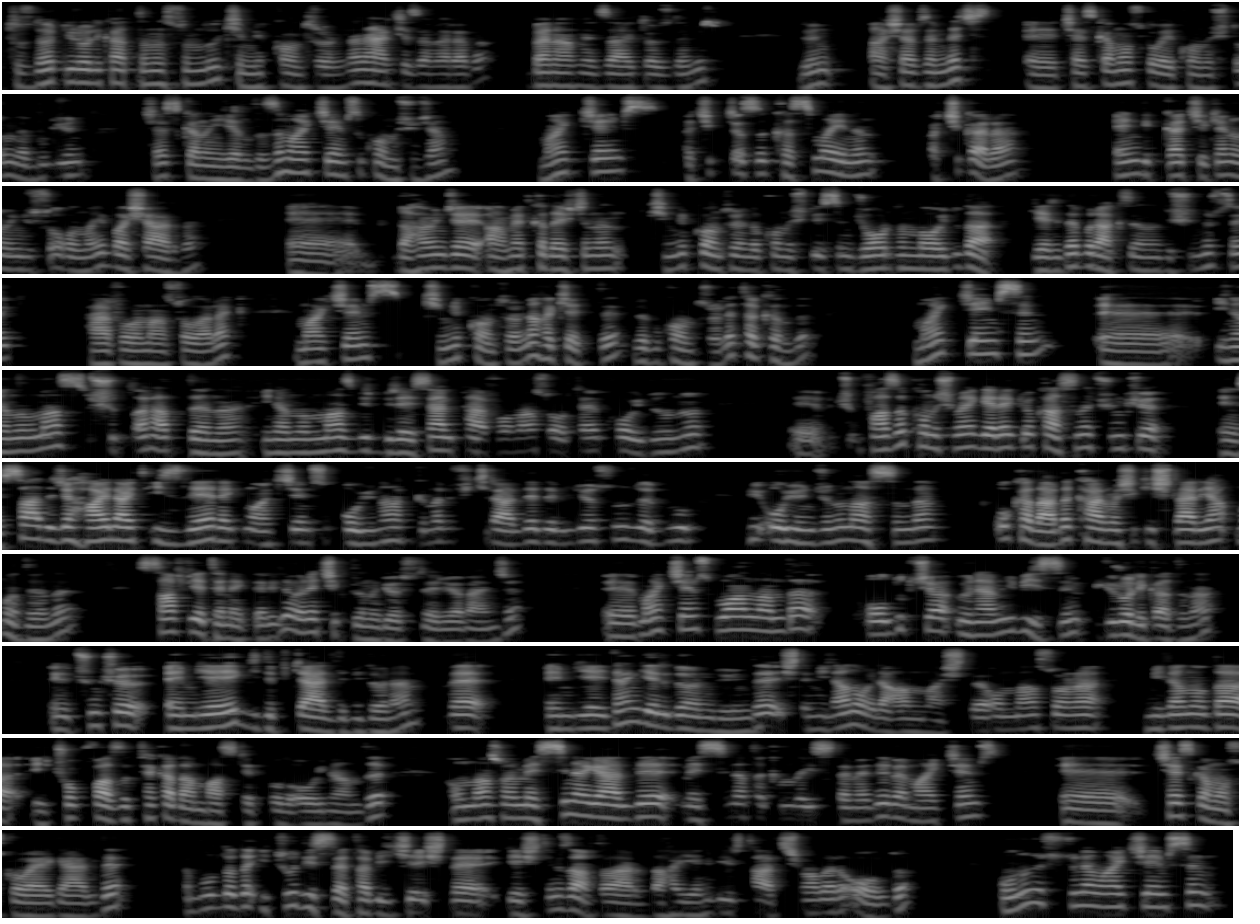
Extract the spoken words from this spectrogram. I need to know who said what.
Speaker 1: 34 Euroleague hattının sunduğu kimlik kontrolünden herkese merhaba. Ben Ahmet Zahit Özdemir. Dün Ahşap Zemin'de e, Ceska Moskova'yı konuştum ve bugün Ceska'nın yıldızı Mike James'i konuşacağım. Mike James açıkçası Kasım ayının açık ara en dikkat çeken oyuncusu olmayı başardı. Ee, daha önce Ahmet Kadayıfçı'nın kimlik kontrolünde konuştuğu isim Jordan Lloyd'u da geride bıraktığını düşünürsek performans olarak Mike James kimlik kontrolünü hak etti ve bu kontrole takıldı. Mike James'in e, inanılmaz şutlar attığını, inanılmaz bir bireysel performans ortaya koyduğunu e, fazla konuşmaya gerek yok aslında çünkü e, sadece highlight izleyerek Mike James'in oyunu hakkında bir fikir elde edebiliyorsunuz ve bu bir oyuncunun aslında o kadar da karmaşık işler yapmadığını, saf yetenekleriyle öne çıktığını gösteriyor bence. E, Mike James bu anlamda oldukça önemli bir isim Euroleague adına. E, çünkü NBA'ye gidip geldi bir dönem ve NBA'den geri döndüğünde işte Milano ile anlaştı. Ondan sonra Milano'da e, çok fazla tek adam basketbolu oynandı. Ondan sonra Messina geldi. Messina takımda istemedi ve Mike James e, Ceska Moskova'ya geldi. Burada da Itudis'le tabii ki işte geçtiğimiz haftalarda daha yeni bir tartışmaları oldu. Onun üstüne Mike James'in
